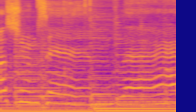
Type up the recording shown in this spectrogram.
mushrooms and black.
